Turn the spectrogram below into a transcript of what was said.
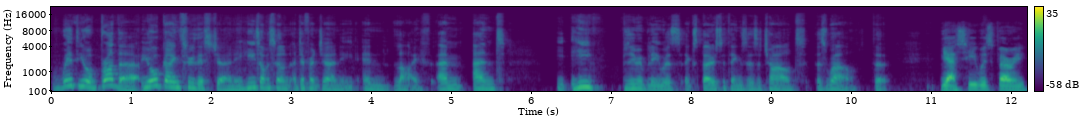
with your brother, you're going through this journey. He's obviously on a different journey in life. Um, and he- presumably was exposed to things as a child as well. That Yes, he was very.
